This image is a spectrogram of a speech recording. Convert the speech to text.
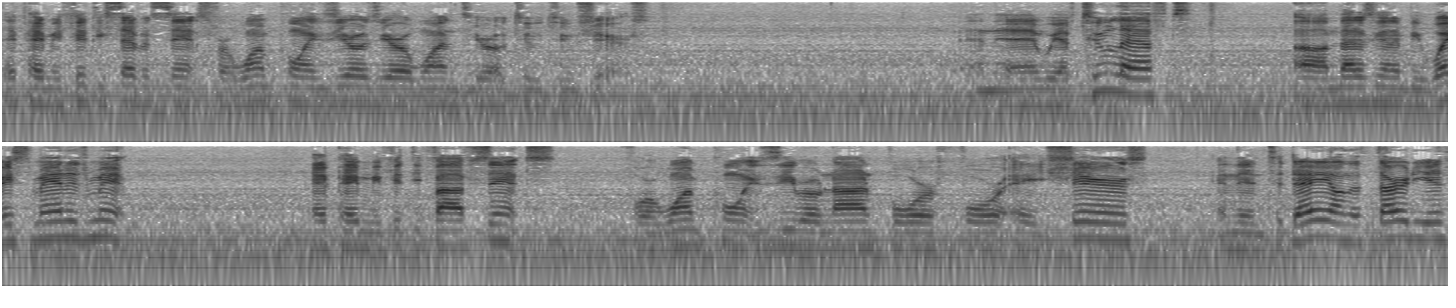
They paid me 57 cents for 1.001022 shares. And then we have two left. Um, that is going to be Waste Management. They paid me 55 cents for 1.09448 shares. And then today on the 30th,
